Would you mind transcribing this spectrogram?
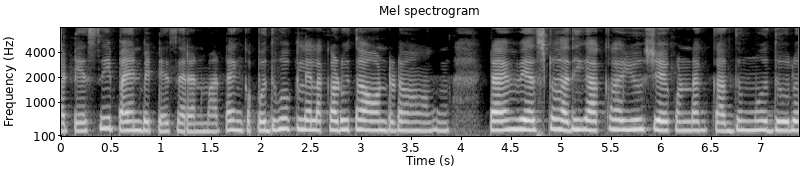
కట్టేసి పైన పెట్టేశారనమాట ఇంకా పొద్దుగుకులు ఇలా కడుగుతూ ఉండడం టైం వేస్ట్. అది కాక యూజ్ చేయకుండా ఇంకా దుమ్ము ధూళి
